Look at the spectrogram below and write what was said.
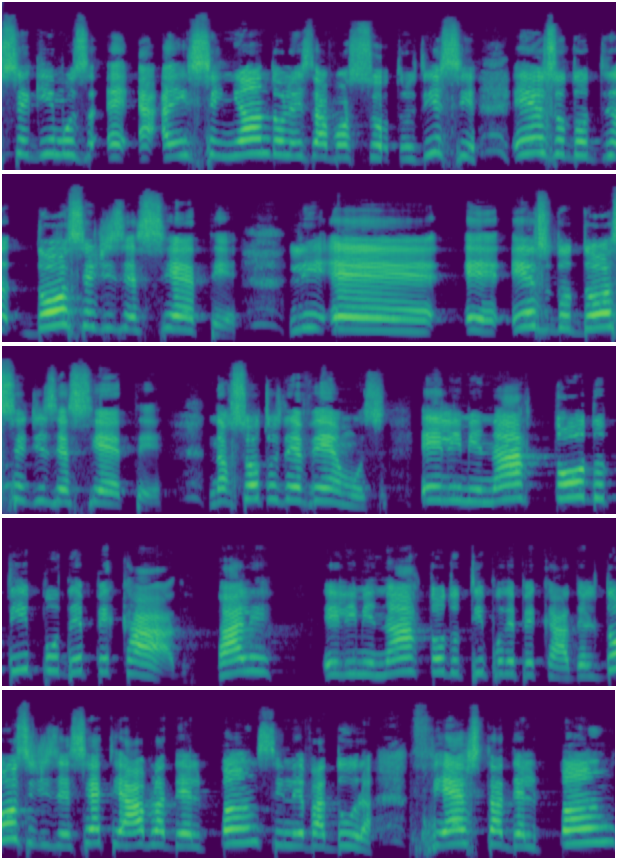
seguimos eh, ensinando-lhes a vosotros. Disse Êxodo 12, 17. Eh, eh, Êxodo 12, 17. Nós devemos eliminar todo tipo de pecado. Vale? eliminar todo tipo de pecado. El 12, 17 habla del pan sin levadura, fiesta del pan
